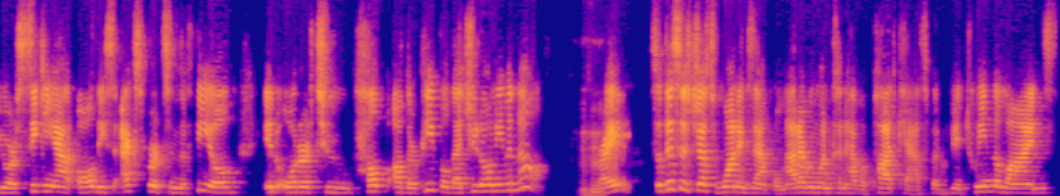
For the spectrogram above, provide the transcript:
you are seeking out all these experts in the field in order to help other people that you don't even know mm-hmm. right so this is just one example. Not everyone can have a podcast, but between the lines,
